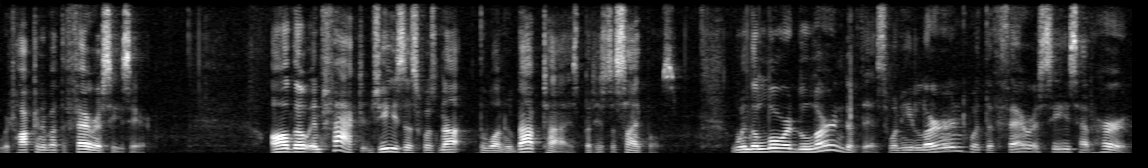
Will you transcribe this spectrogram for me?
We're talking about the Pharisees here. Although, in fact, Jesus was not the one who baptized, but his disciples. When the Lord learned of this, when he learned what the Pharisees had heard,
